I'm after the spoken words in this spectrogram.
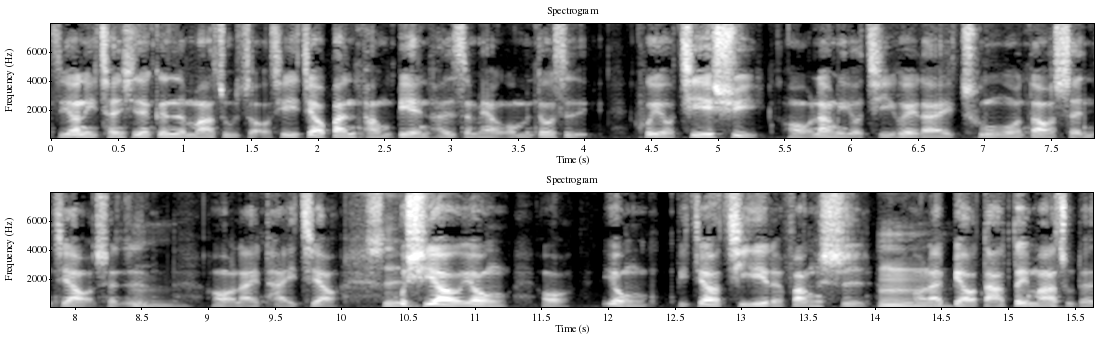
只要你诚心的跟着马祖走，其实教班旁边还是怎么样，我们都是会有接续哦，让你有机会来触摸到神教，甚至、嗯、哦来抬教，是。不需要用哦用比较激烈的方式，嗯，哦来表达对马祖的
